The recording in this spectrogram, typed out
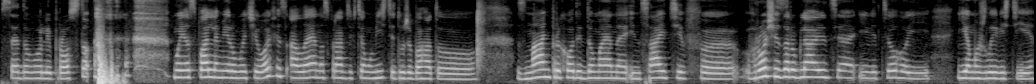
Все доволі просто. Моя спальня, мій робочий офіс, але насправді в цьому місці дуже багато знань приходить до мене, інсайтів, е, гроші заробляються, і від цього і є можливість і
